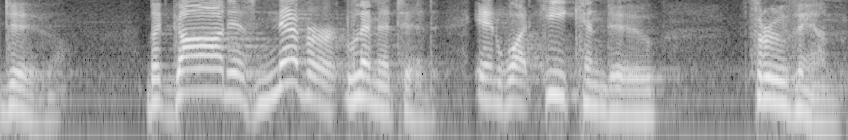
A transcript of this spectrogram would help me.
do, but God is never limited in what He can do through them.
